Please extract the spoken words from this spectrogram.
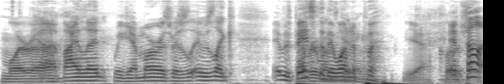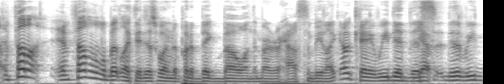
Moira. uh, Violet. We get Moira's resolution. It was like it was basically they everyone's wanted to put. Yeah, closure. It felt it felt it felt a little bit like they just wanted to put a big bow on the murder house and be like, okay, we did this. Yep. We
